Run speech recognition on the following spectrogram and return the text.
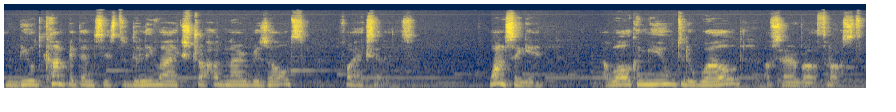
we build competencies to deliver extraordinary results for excellence. Once again, I welcome you to the world of cerebral thrust.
